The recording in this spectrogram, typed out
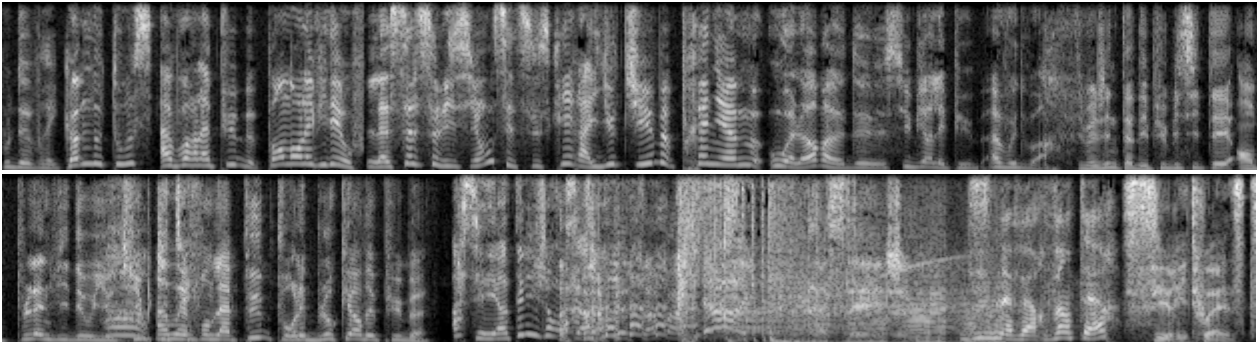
vous devrez, comme nous tous, avoir la pub pendant les vidéos. La seule solution, c'est de souscrire à YouTube Premium ou alors euh, de subir les pubs. À vous de voir. T'imagines, t'as des publicités en pleine vidéo YouTube qui ah ouais. te font de la pub pour les bloqueurs de pub. Ah, c'est intelligent ça. Backstage. 19h, 20h, Sur It West.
